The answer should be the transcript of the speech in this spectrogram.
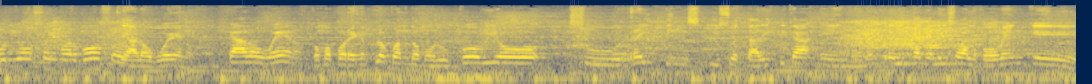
odioso y morboso Que a lo bueno. que a lo bueno. Como por ejemplo cuando Molusco vio sus ratings y su estadística en una entrevista que le hizo al joven que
